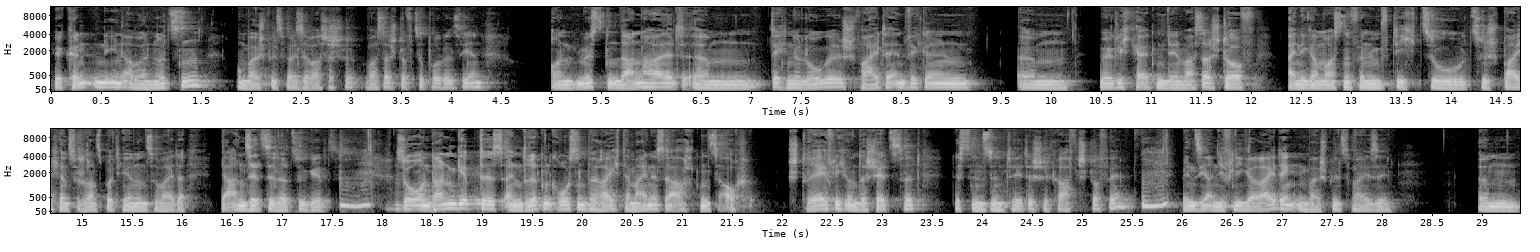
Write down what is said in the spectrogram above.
Wir könnten ihn aber nutzen, um beispielsweise Wasserstoff, zu produzieren und müssten dann halt ähm, technologisch weiterentwickeln, ähm, Möglichkeiten, den Wasserstoff einigermaßen vernünftig zu, zu speichern, zu transportieren und so weiter. Die Ansätze dazu gibt's. Mhm. So, und dann gibt es einen dritten großen Bereich, der meines Erachtens auch sträflich unterschätzt wird, das sind synthetische Kraftstoffe. Mhm. Wenn Sie an die Fliegerei denken beispielsweise. Ähm,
